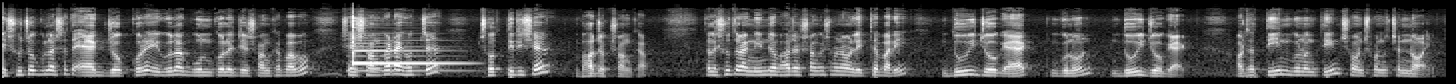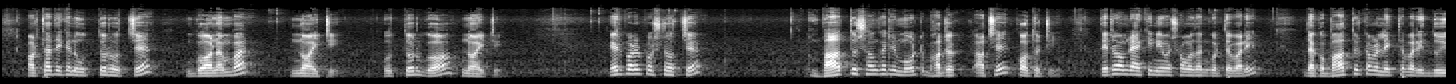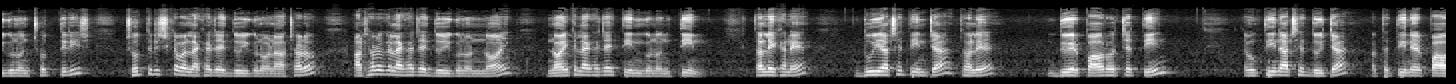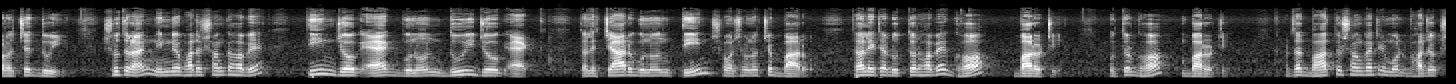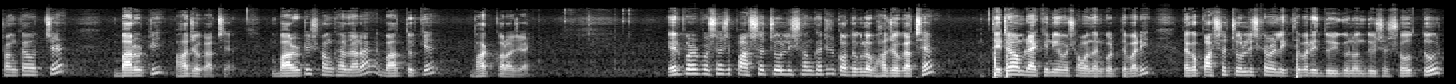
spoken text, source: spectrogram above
এই সূচকগুলোর সাথে এক যোগ করে এগুলা গুণ করে যে সংখ্যা পাবো, সেই সংখ্যাটাই হচ্ছে ছত্রিশের ভাজক সংখ্যা। তাহলে সুতরাং নির্ণয় ভাজক সংখ্যা সমান আমরা লিখতে পারি দুই যোগ এক গুণন দুই যোগ এক, অর্থাৎ তিন গুণন তিন সমান সমান হচ্ছে নয়। অর্থাৎ এখানে উত্তর হচ্ছে গ নাম্বার নয়টি। উত্তর গ, নয়টি। এরপরের প্রশ্ন হচ্ছে, বাহাত্তর সংখ্যাটির মোট ভাজক আছে কতটি? এটাও আমরা একই নিয়মে সমাধান করতে পারি। দেখো, বাহাত্তরকে আমরা লিখতে পারি দুই গুণন ছত্রিশ, ছত্রিশকে আবার লেখা যায় দুই গুণন আঠারো, আঠারোকে লেখা যায় দুই গুণন নয়, নয়কে লেখা যায় তিন গুণন তিন। তাহলে এখানে দুই আছে তিনটা, তাহলে দুইয়ের পাওয়ার হচ্ছে তিন এবং তিন আছে দুইটা, অর্থাৎ তিনের পাওয়ার হচ্ছে দুই। সুতরাং নির্ণয় ভাজক সংখ্যা হবে তিন যোগ এক গুণন দুই যোগ এক। তাহলে চার গুণন তিন সমান সমান হচ্ছে বারো। তাহলে এটার উত্তর হবে ঘ বারোটি। উত্তর ঘ বারোটি। অর্থাৎ বাহাত্তর সংখ্যাটির মোট ভাজক সংখ্যা হচ্ছে বারোটি ভাজক আছে। বারোটি সংখ্যা দ্বারা বাহাত্তরকে ভাগ করা যায়। এরপরের প্রশ্ন হচ্ছে পাঁচশো চল্লিশ সংখ্যাটির কতগুলো ভাজক আছে? এটাও আমরা একই নিয়মে সমাধান করতে পারি। দেখো পাঁচশো চল্লিশকে আমরা লিখতে পারি দুই গুণন দুইশো সত্তর,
